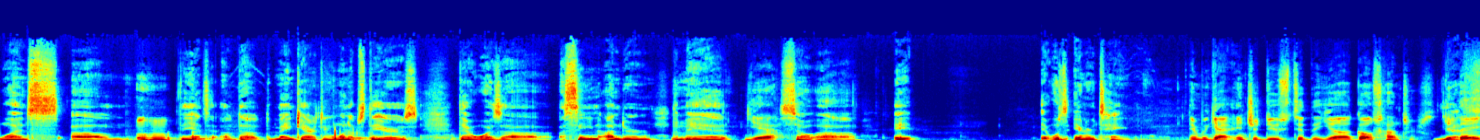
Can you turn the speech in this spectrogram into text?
once um, Mm-hmm. the, uh, the the main character went upstairs, there was a, a scene under the bed. Mm-hmm. Yeah. So uh, it it was entertaining. And we got introduced to the uh, ghost hunters, Yes. their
